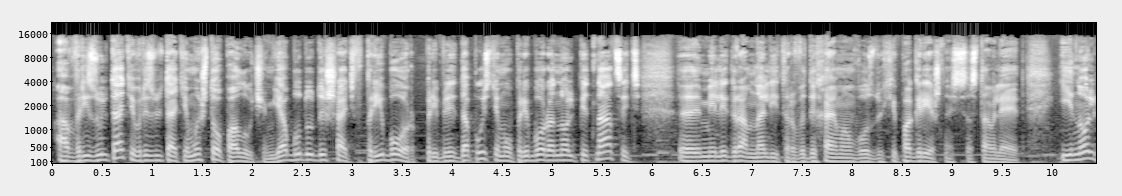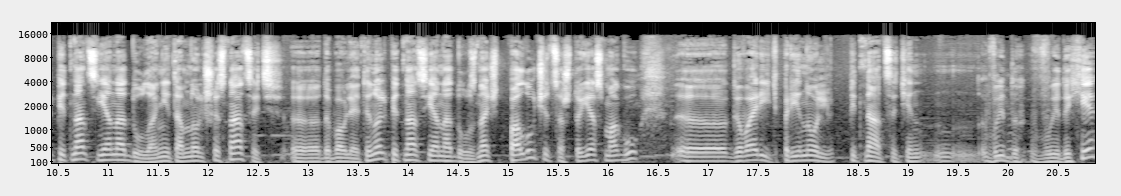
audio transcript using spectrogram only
А в результате, в результате мы что получим? Я буду дышать в прибор, допустим, у прибора 0,15 э, миллиграмм на литр в выдыхаемом воздухе погрешность составляет. И 0,15 я надул. Они там 0,16 э, добавляют. И 0,15 я надул. Значит, получится, что я смогу э, говорить при 0,15 выдох, выдохе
